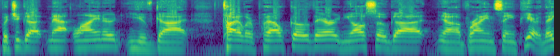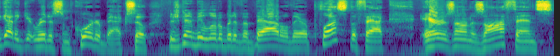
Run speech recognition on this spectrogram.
but you got Matt Leinart, you've got Tyler Palko there, and you also got uh, Brian St. Pierre. They got to get rid of some quarterbacks, so there's going to be a little bit of a battle there. Plus the fact Arizona's offense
